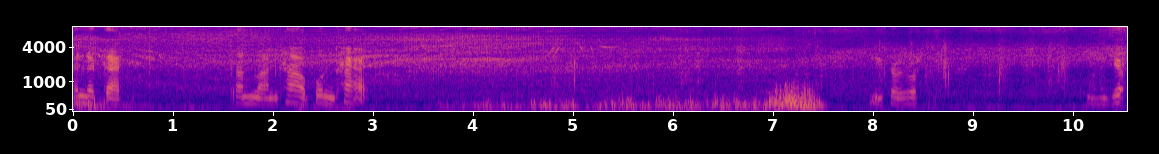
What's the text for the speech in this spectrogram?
บรรยากาศ การหวานข้าวพ่นข้าวนี่ก็รถมาเยอะ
